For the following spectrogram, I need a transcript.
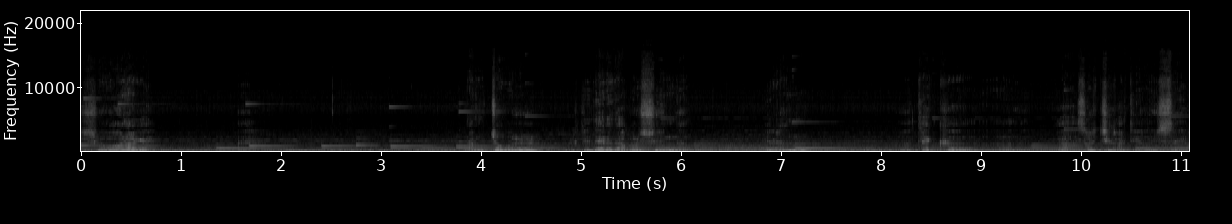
시원하게 에, 남쪽을 이렇게 내려다 볼 수 있는 이런 어, 데크 가 설치가 되어 있어요.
